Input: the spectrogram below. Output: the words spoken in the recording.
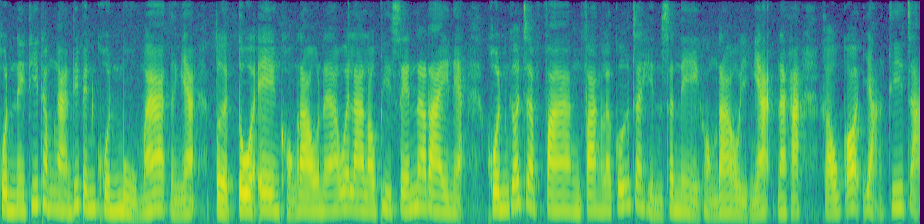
คนในที่ทำงานที่เป็นคนหมู่มากอย่างเงี้ยเปิดตัวเองของเรานะเวลาเราพรีเซนต์อะไรเนี่ยคนก็จะฟังฟังแล้วก็จะเห็นเสน่ห์ของเราอย่างเงี้ยนะคะเขาก็อยากที่จะ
